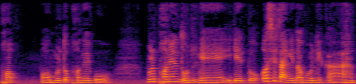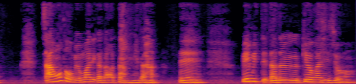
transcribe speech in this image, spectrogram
퍼- 어, 물도 퍼내고 물 퍼내는 도중에 이게 또 어시장이다 보니까 짱어도 몇 마리가 나왔답니다. 네. 뱀이 때 다들 기억하시죠?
